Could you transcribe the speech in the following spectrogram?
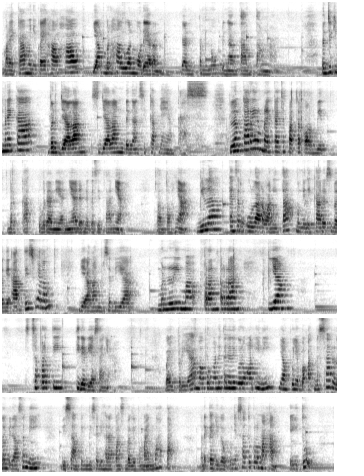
Mereka menyukai hal-hal yang berhaluan modern dan penuh dengan tantangan. Rezeki mereka berjalan sejalan dengan sikapnya yang khas. Dalam karir mereka cepat terorbit berkat keberaniannya dan kegesitannya. Contohnya, bila Cancer ular wanita memilih karir sebagai artis film, dia akan bersedia menerima peran-peran yang seperti tidak biasanya. Baik pria maupun wanita dari golongan ini yang punya bakat besar dalam bidang seni, di samping bisa diharapkan sebagai pemain watak, mereka juga punya satu kelemahan, yaitu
